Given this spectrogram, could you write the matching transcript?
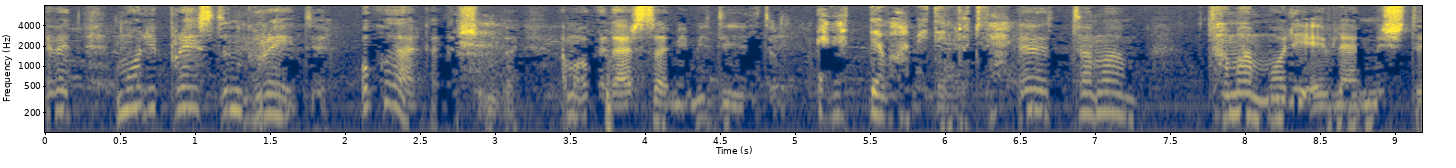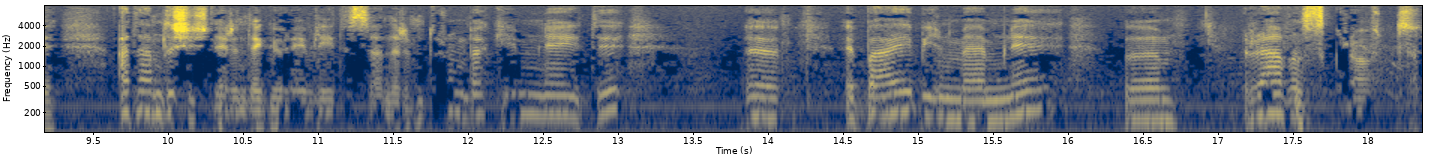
evet Molly Preston Gray'di. Okul arkadaşımdı ama o kadar samimi değildim. Evet devam edin lütfen. Evet tamam tamam Molly evlenmişti. Adam dış işlerinde görevliydi sanırım. Durun bakayım neydi? Ee, e, Bay bilmem ne e, Ravenscroft.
